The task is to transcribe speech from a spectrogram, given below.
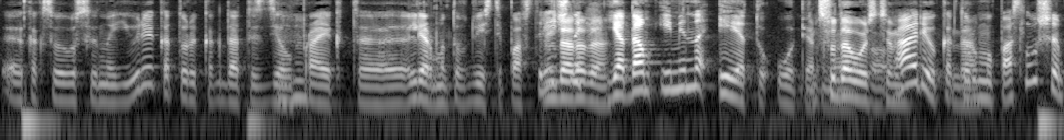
э, как своего сына Юрия, который когда-то сделал Мгм. проект э, Лермонтов 200 по встречной, Да-да-да. я дам именно эту оперную С удовольствием, э, арию, которую да. мы послушаем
